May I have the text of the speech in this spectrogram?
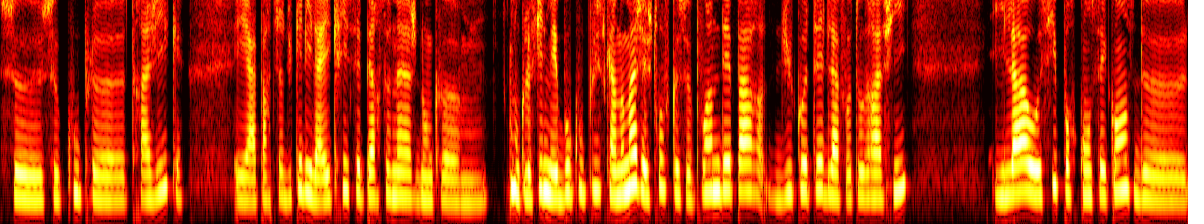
ce, couple tragique et à partir duquel il a écrit ses personnages. Donc, euh, donc le film est beaucoup plus qu'un hommage et je trouve que ce point de départ du côté de la photographie, il a aussi pour conséquence de,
